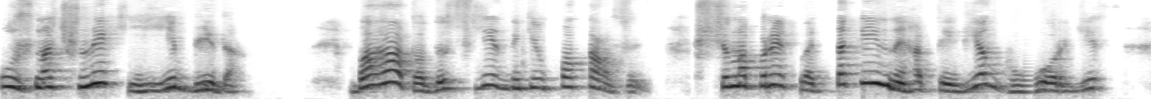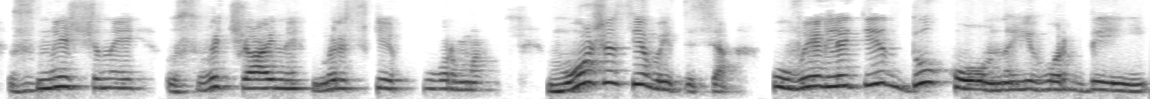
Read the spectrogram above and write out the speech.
у значних її бідах. Багато дослідників показують, що, наприклад, такий негатив, як гордість, знищений у звичайних мирських формах, може з'явитися у вигляді духовної гордині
